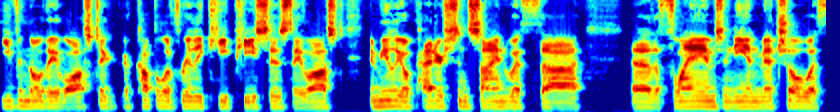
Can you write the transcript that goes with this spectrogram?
even though they lost a, a, couple of really key pieces. They lost Emilio Pettersen, signed with uh, uh, the Flames, and Ian Mitchell with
